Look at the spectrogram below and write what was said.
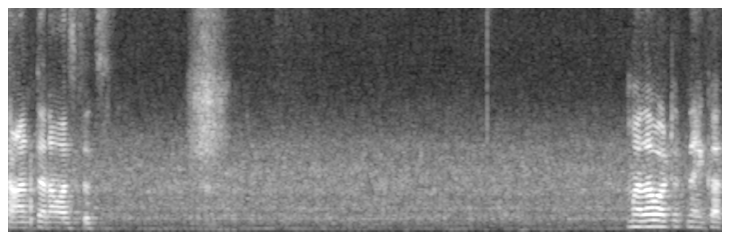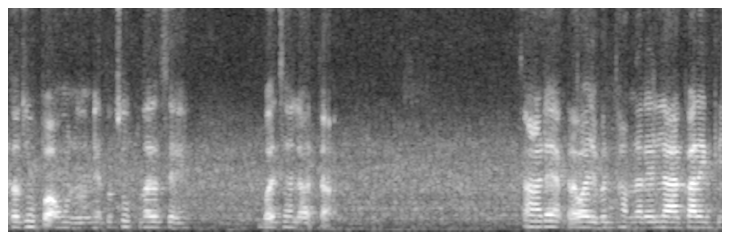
ताणतणाव असतंच. मला वाटत नाही का आता झोपावं म्हणून? आता झोपणारच आहे. बस झालं आता. साडे अकरा वाजेपर्यंत थांबणार आहे ला कारण की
